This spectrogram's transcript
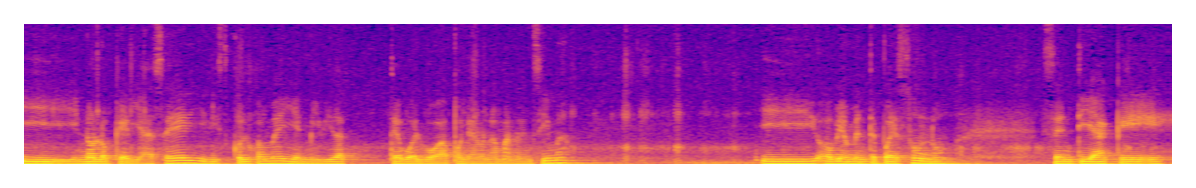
y no lo quería hacer y discúlpame y en mi vida te vuelvo a poner una mano encima. Y obviamente pues uno sentía que,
